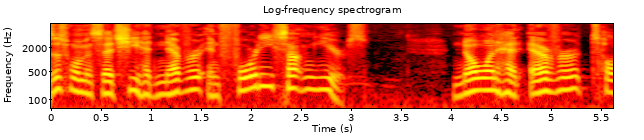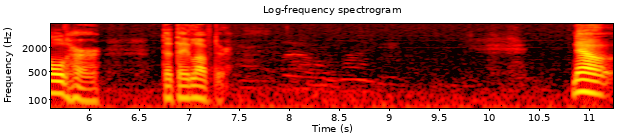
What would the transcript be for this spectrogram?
this woman said she had never, in 40 something years, no one had ever told her that they loved her. Now,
